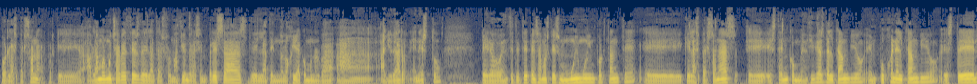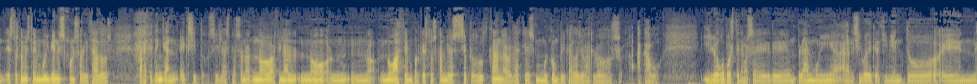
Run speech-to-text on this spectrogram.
por las personas, porque hablamos muchas veces de la transformación de las empresas, de la tecnología, cómo nos va a ayudar en esto, pero en CTT pensamos que es muy, muy importante eh, que las personas eh, estén convencidas del cambio, empujen el cambio, estén, estos cambios estén muy bien sponsorizados para que tengan éxito. Si las personas no al final no, no, no hacen porque estos cambios se produzcan, la verdad es que es muy complicado llevarlos a cabo. Y luego pues tenemos eh, un plan muy agresivo de crecimiento en,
